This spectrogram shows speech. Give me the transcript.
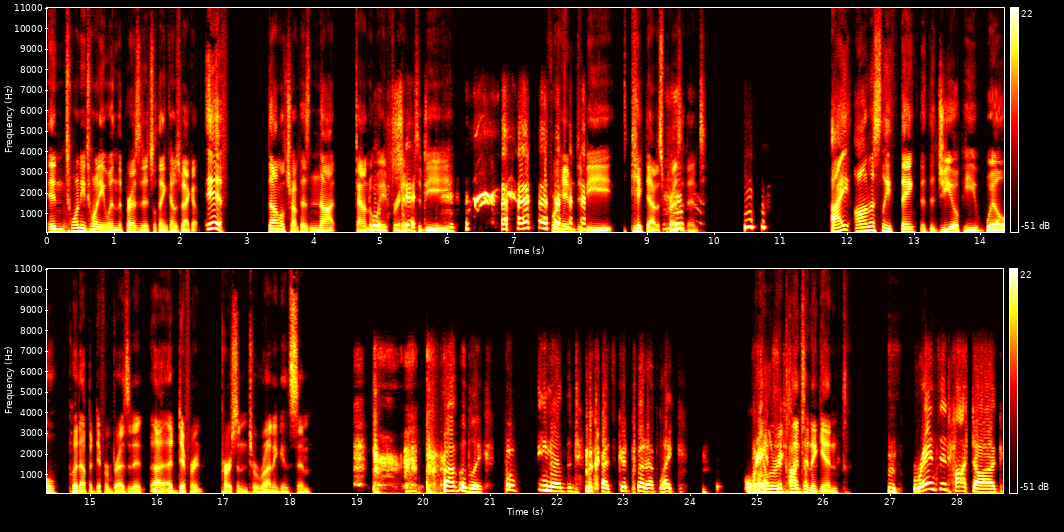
in 2020, when the presidential thing comes back up, if Donald Trump has not found a Oh, way for him to be for him to be kicked out as president. I honestly think that the GOP will put up a different president, uh, a different person to run against him. Probably. But, you know, the Democrats could put up like Hillary Clinton again. rancid hot dog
